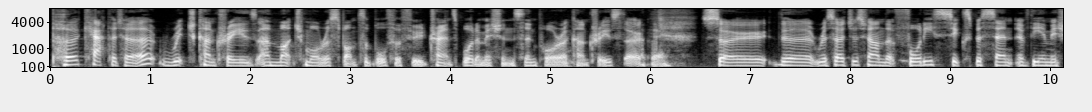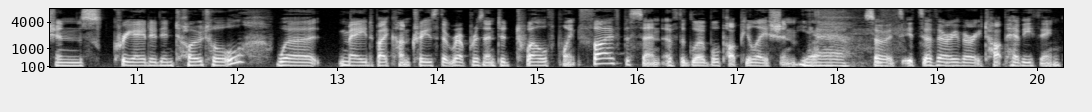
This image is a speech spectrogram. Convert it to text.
per capita, rich countries are much more responsible for food transport emissions than poorer countries, though. Okay. So the researchers found that 46% of the emissions created in total were made by countries that represented 12.5% of the global population. Yeah. So it's it's a very very top heavy thing.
